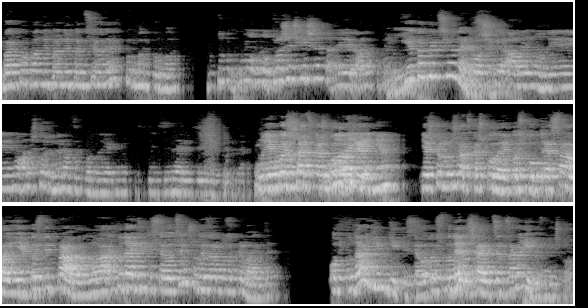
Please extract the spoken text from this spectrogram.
хіба Курбан не пенсіонер? Курбан Курбан. Ну, тут, ну, ну, трошечки ще, е, але Є там пенсіонер. трошки, але ну, не, ну, але ж теж нема закону, як ми пенсіонерів звільнити. Ну, якось шацька школа, Була я ж кажу, шацька школа якось потрясала і якось відправила. Ну а куди дітися оцим, що ви зараз закриваєте? От куди їм дітися? От ось вони лишаються взагалі без нічого.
